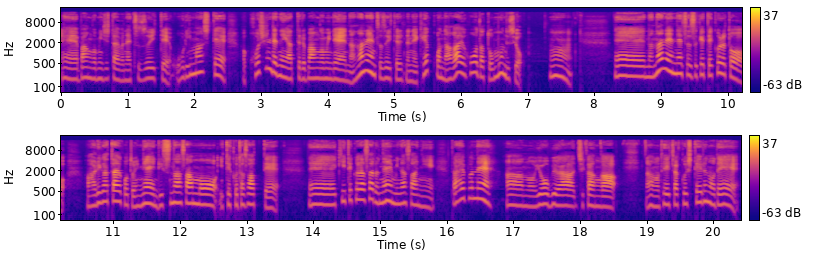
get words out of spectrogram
えー、番組自体はね、続いておりまして、個人でね、やってる番組で7年続いてるってね、結構長い方だと思うんですよ。うん。で、7年ね、続けてくると、ありがたいことにね、リスナーさんもいてくださって、で、聞いてくださるね、皆さんに、だいぶね、あの、曜日や時間が、あの、定着しているので、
